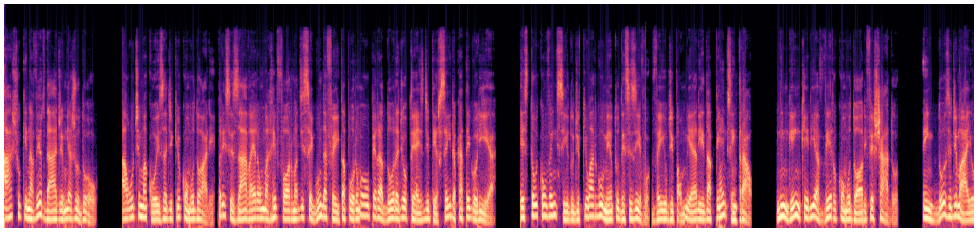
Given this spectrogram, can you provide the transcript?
acho que na verdade me ajudou. A última coisa de que o Commodore precisava era uma reforma de segunda feita por uma operadora de hotéis de terceira categoria. Estou convencido de que o argumento decisivo veio de Palmieri e da Penn Central. Ninguém queria ver o Commodore fechado. Em 12 de maio,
